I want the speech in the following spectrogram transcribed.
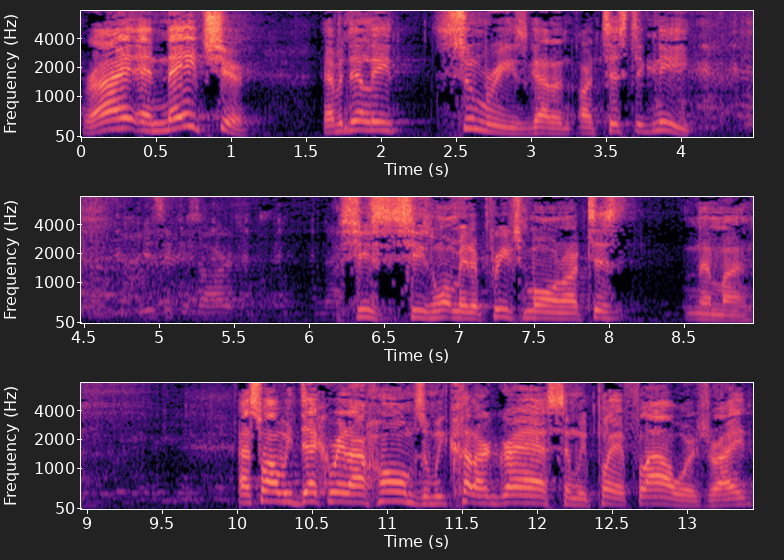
right? And nature. Evidently, Sumeri's got an artistic need. Music is art. She's she's wanting me to preach more on artistic. Never mind. That's why we decorate our homes and we cut our grass and we plant flowers, right?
